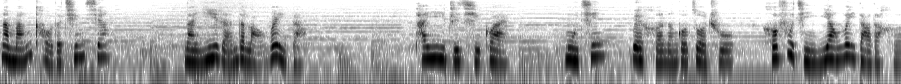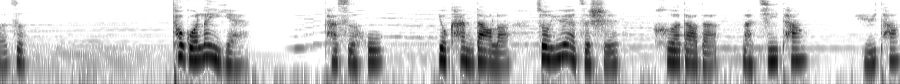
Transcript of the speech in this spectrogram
那满口的清香。那依然的老味道，他一直奇怪，母亲为何能够做出和父亲一样味道的盒子。透过泪眼，他似乎又看到了坐月子时喝到的那鸡汤、鱼汤。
